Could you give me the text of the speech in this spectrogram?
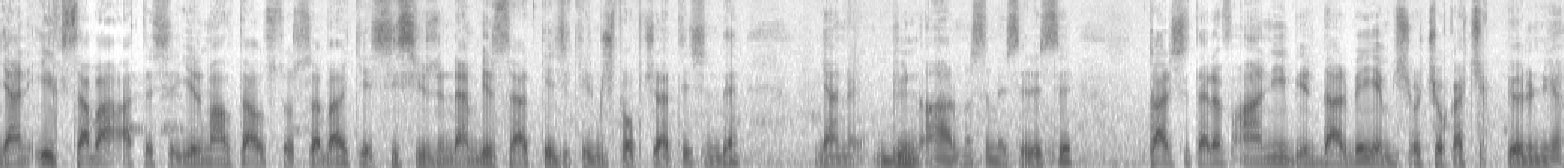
Yani ilk sabah ateşi 26 Ağustos sabahı ki sis yüzünden bir saat gecikilmiş topçu ateşinde. Yani gün ağarması meselesi. Karşı taraf ani bir darbe yemiş. O çok açık görünüyor.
